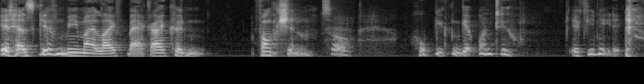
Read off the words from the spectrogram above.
It has given me my life back. I couldn't function, so hope you can get one too if you need it.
